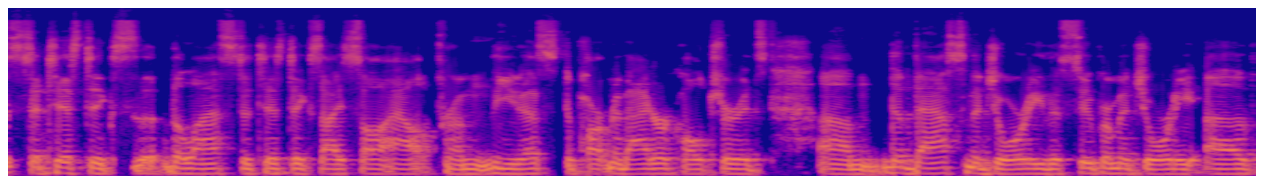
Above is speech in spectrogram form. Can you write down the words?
statistics, the, the, last statistics I saw out from the U.S. Department of Agriculture, it's um, the vast majority, the super majority of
